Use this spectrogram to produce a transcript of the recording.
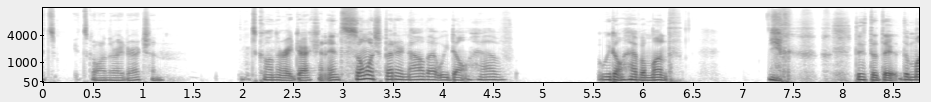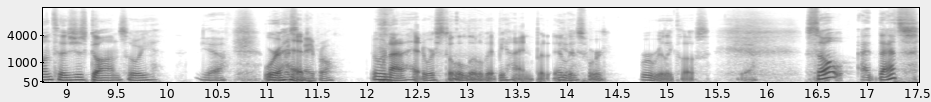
it's it's going in the right direction. it's going the right direction, and it's so much better now that we don't have we don't have a month. Yeah. the, the, the, month is just gone, so we Yeah, we're ahead. April. We're not ahead. We're still a little bit behind, but at Yeah. least we're we're really close. Yeah. So uh, that's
